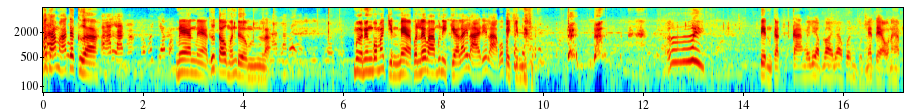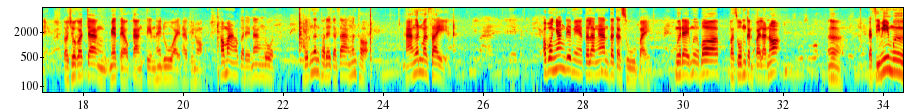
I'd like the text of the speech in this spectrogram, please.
มาถามหาแต่เกลืออาหารหลักเนาะเราก็เคียบ่แม่นแม่คือเก่าเหมือนเดิมล่ะอาหารหลัก มือหนึงบ่มากินแม่เพิ่นเลยว่ามื้อนี้เกลือหลายๆเด้ล่ะบ่ไปกิน เอ้ย เต้นกัดกลางไว้เรียบร้อยแล้วเพิ่นผุนแม่แต๋วนะครับนี่ต่อโชว์ก็จ้างแม่แต๋วกลางเต็นท์ให้ด้วยนะครับพี่น้องเฮามาเฮาก็ได้นั่งรถเบิดเงินเท่าใดก็สร้างมันเถาะหาเงินมาใส่เอาบ่ยั่งได้แม่แต่ละงานแต่ก็สู้ไปมือใดมือบ่ผสมกันไปละเนาะเออก็สิมีมือ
